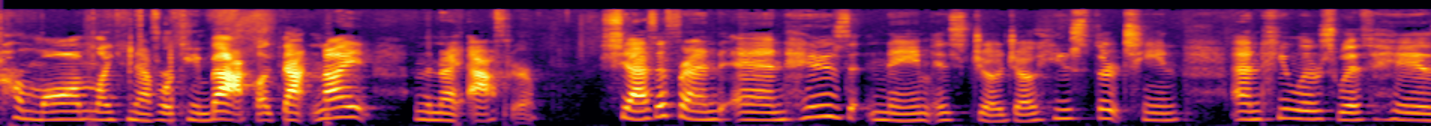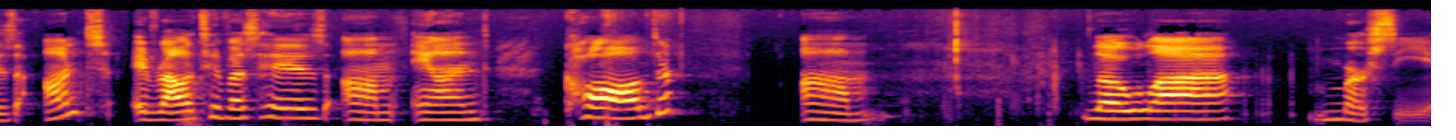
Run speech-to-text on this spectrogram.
her mom like never came back, like that night and the night after. She has a friend, and his name is Jojo. He's 13, and he lives with his aunt, a relative of his, um, and called um, Lola Mercy.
